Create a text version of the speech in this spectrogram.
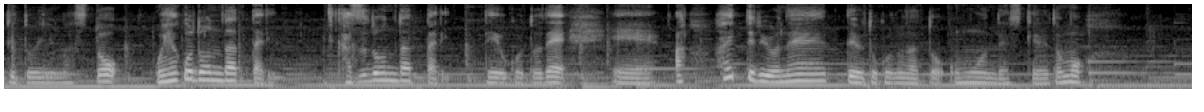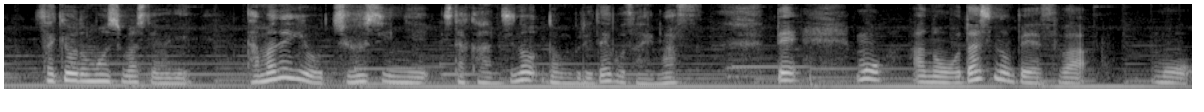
と言いますと親子丼だったりかず丼だったりっていうことで、えー、あ入ってるよねっていうところだと思うんですけれども先ほど申しましたように玉ねぎを中心にした感じの丼でございます。でもうあのお出汁のベースはも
